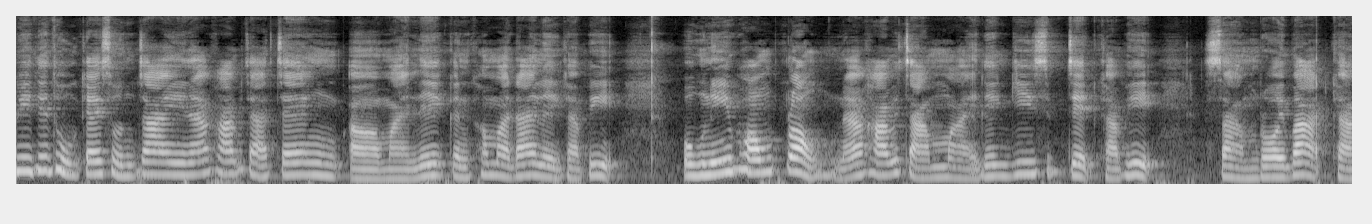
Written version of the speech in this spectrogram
พี่ๆที่ถูกใจสนใจนะคะพี่จ๋าแจ้งหมายเลขกันเข้ามาได้เลยค่ะพี่ องค์นี้พร้อมกล่องนะคะพี่จ๋าหมายเลข 27 ค่ะพี่ 300 บาทค่ะ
